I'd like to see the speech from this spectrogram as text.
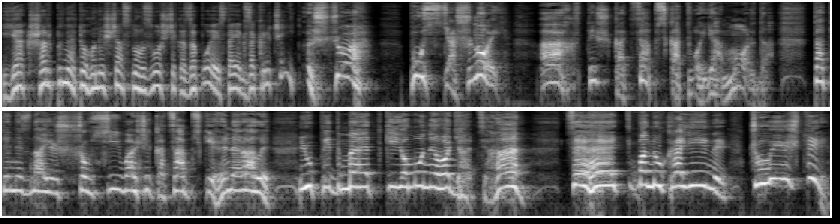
Як шарпне того нещасного звозчика за пояс та як закричить. Що? Пустяшной? Ах, ти ж кацапська твоя морда. Та ти не знаєш, що всі ваші кацапські генерали і у підметки йому не годяться, га? Це гетьман України. Чуєш ти?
